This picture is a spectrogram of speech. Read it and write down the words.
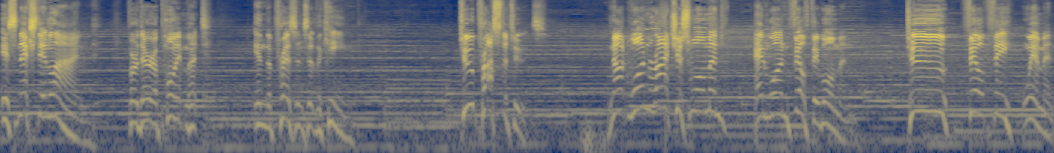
is next in line for their appointment in the presence of the king? Two prostitutes not one righteous woman and one filthy woman. Two filthy women.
